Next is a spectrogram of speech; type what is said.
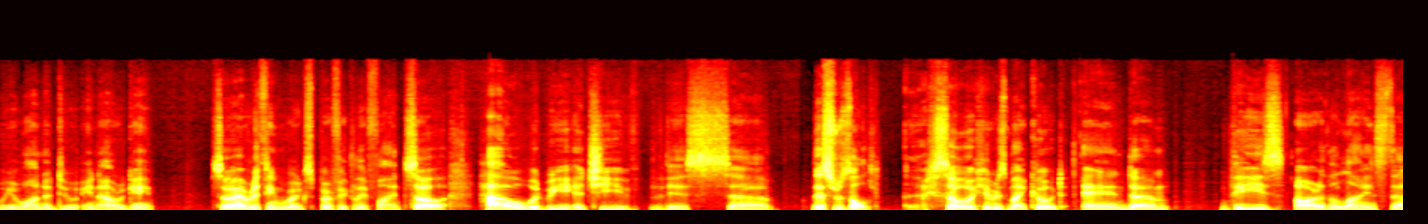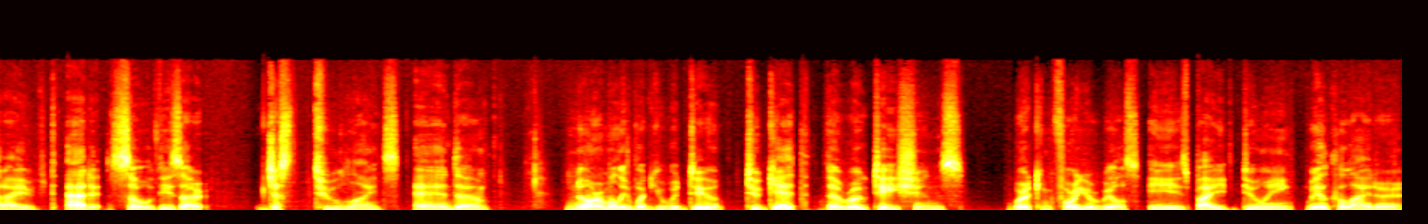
we want to do in our game. So everything works perfectly fine. So how would we achieve this, uh, this result? So here is my code and um, these are the lines that I've added. So these are just two lines and um, normally what you would do to get the rotations working for your wheels is by doing wheel collider,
